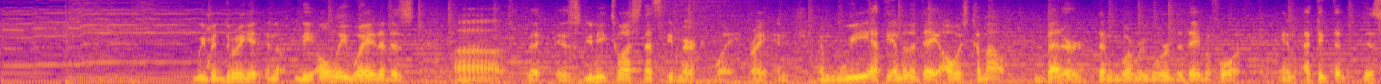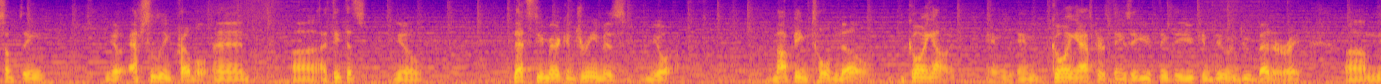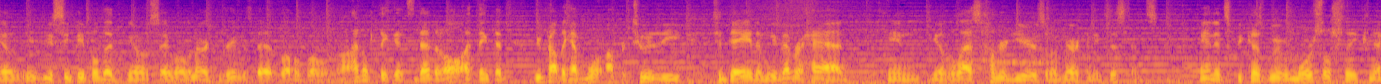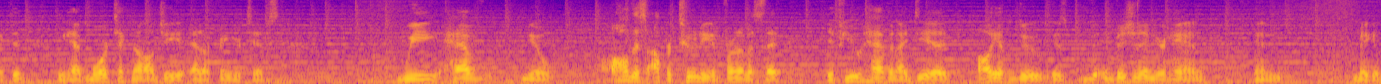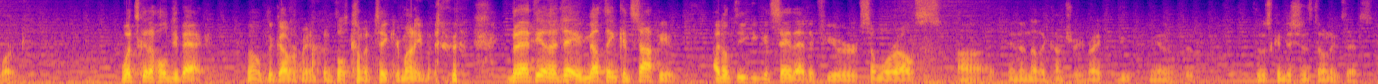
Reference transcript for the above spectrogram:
We've been doing it in the only way that is uh, that is unique to us, and that's the American way, right? And and we, at the end of the day, always come out better than where we were the day before. And I think that is something, you know, absolutely incredible. And uh, I think that's, you know, that's the American dream is, you know, not being told no, going out and, and going after things that you think that you can do and do better, right? Um, you know, you, you, see people that you know say, "Well, the American dream is dead." Blah blah blah. I don't think it's dead at all. I think that we probably have more opportunity today than we've ever had in you know the last hundred years of American existence, and it's because we were more socially connected. We have more technology at our fingertips. We have you know all this opportunity in front of us that if you have an idea, all you have to do is envision it in your hand and make it work what's going to hold you back? Well, the government, they'll come and take your money. But, but at the end of the day, nothing can stop you. I don't think you could say that if you're somewhere else uh, in another country, right? You, you know, the, those conditions don't exist.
